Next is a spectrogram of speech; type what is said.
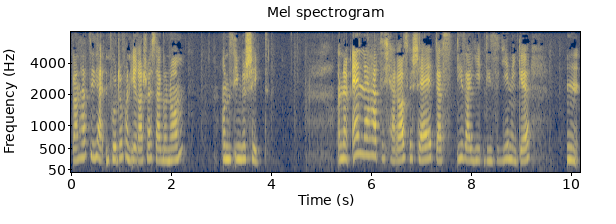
dann hat sie halt ein Foto von ihrer Schwester genommen und es ihm geschickt. Und am Ende hat sich herausgestellt, dass dieser, je- dieserjenige ein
